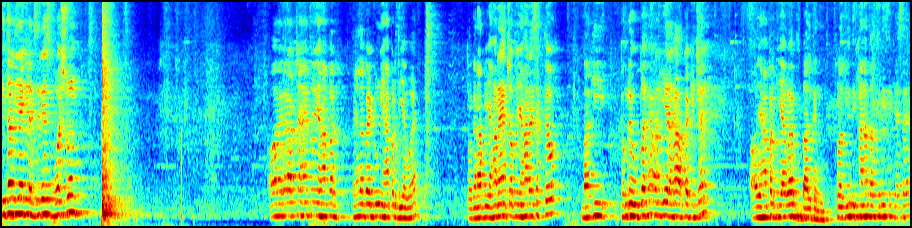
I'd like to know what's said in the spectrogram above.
इधर दिया एक लग्जरियस वॉशरूम और अगर आप चाहें तो यहाँ पर पहला बेडरूम यहाँ पर दिया हुआ है। तो अगर आप यहाँ रहें, चाहो तो यहाँ रह सकते हो। बाकी कमरे ऊपर हैं और ये रहा आपका किचन और यहाँ पर दिया हुआ है बालकनी थोड़ा व्यू दिखाना बालकनी से कैसा है।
